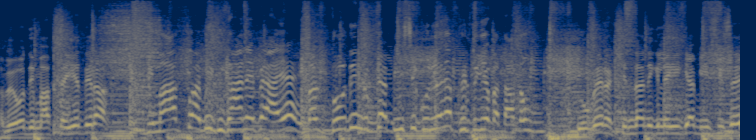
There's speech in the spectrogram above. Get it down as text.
अबे वो दिमाग सही है तेरा? दिमाग तो अभी ठिकाने पे आया है। बस दो दिन रुक जा बीसी खुल ना फिर तुझे बताता हूँ। क्यों बे रक्षिंदा निकलेगी क्या बीसी से?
